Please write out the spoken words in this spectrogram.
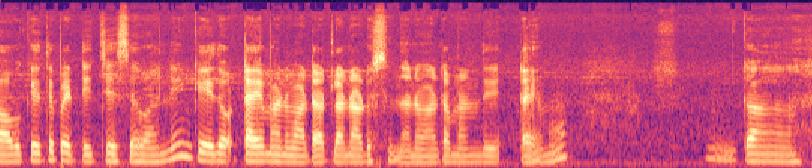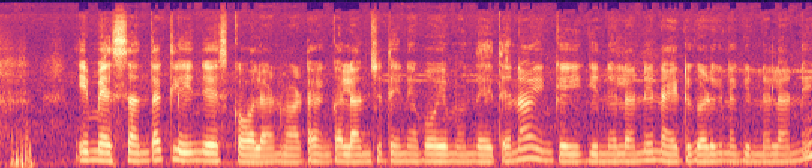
బాబుకి అయితే పెట్టిచ్చేసేవాడిని ఇంకేదో టైం అనమాట అట్లా నడుస్తుంది అనమాట మనది టైము. ఇంకా ఈ మెస్ అంతా క్లీన్ చేసుకోవాలన్నమాట. ఇంకా లంచ్ తినబోయే ముందు అయితేనా ఇంకా ఈ గిన్నెలన్నీ నైట్ కడిగిన గిన్నెలన్నీ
